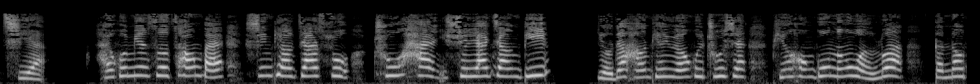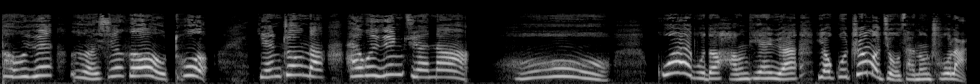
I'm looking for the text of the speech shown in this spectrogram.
气，还会面色苍白、心跳加速、出汗、血压降低。有的航天员会出现平衡功能紊乱，感到头晕、恶心和呕吐，严重的还会晕厥呢。哦，怪不得航天员要过这么久才能出来，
